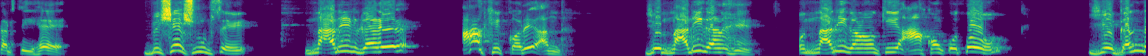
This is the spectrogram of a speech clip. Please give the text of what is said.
करती है। विशेष रूप से नारी गणे आँख करे अंध। जो नारी गण हैं, उन नारी गणों की आँखों को तो ये गंध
